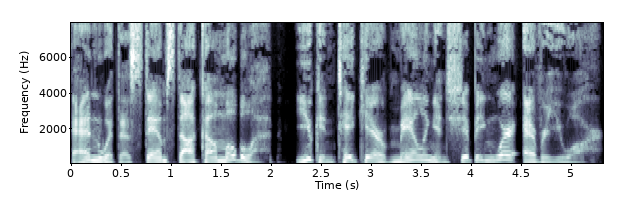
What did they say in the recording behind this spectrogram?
And with the Stamps.com mobile app, you can take care of mailing and shipping wherever you are.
